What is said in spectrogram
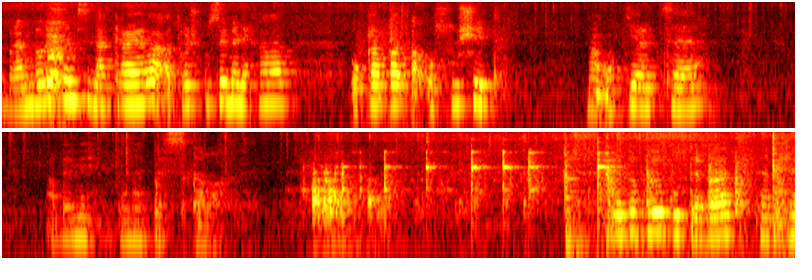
Brambory jsem si nakrájela a trošku jsem je nechala okapat a osušit na útěrce, aby mi to neprskalo. Bude to chvilku trvat, takže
